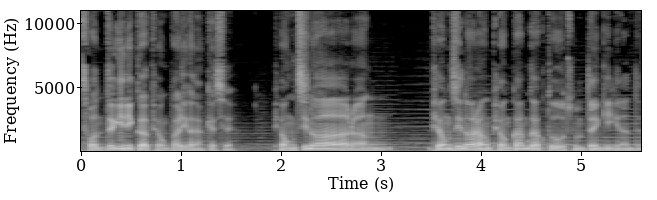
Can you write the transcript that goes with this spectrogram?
전등이니까 병파리가 낫겠지 병진화랑 병진화랑 병감각도 좀 땡기긴 한데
